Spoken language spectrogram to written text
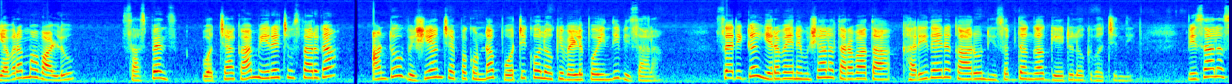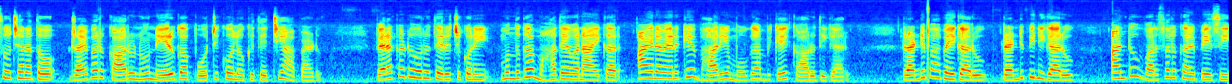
ఎవరమ్మా వాళ్ళు? సస్పెన్స్ వచ్చాక మీరే చూస్తారుగా? అంటూ విషయం చెప్పకుండా పోర్టికోలోకి వెళ్ళిపోయింది విశాల. సరిగ్గా ఇరవై నిమిషాల తర్వాత ఖరీదైన కారు నిశ్శబ్దంగా గేటులోకి వచ్చింది. విశాల సూచనతో డ్రైవర్ కారును నేరుగా పోర్టికోలోకి తెచ్చి ఆపాడు. వెనక డోరు తెరుచుకుని ముందుగా మహాదేవ నాయకర్ ఆయన వెనకే భార్య మూగాంబికై కారు దిగారు. రండి బాబాయ్ గారు రండి పిని గారు అంటూ వరసలు కలిపేసి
